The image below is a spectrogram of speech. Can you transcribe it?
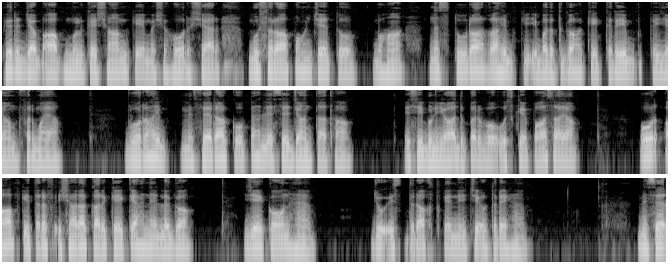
پھر جب آپ ملک شام کے مشہور شہر بسرا پہنچے تو وہاں نستورہ راہب کی عبادت گاہ کے قریب قیام فرمایا۔ وہ راہب مسیرا کو پہلے سے جانتا تھا۔ اسی بنیاد پر وہ اس کے پاس آیا۔ اور آپ کی طرف اشارہ کر کے کہنے لگا، یہ کون ہیں جو اس درخت کے نیچے اترے ہیں؟ مصر،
